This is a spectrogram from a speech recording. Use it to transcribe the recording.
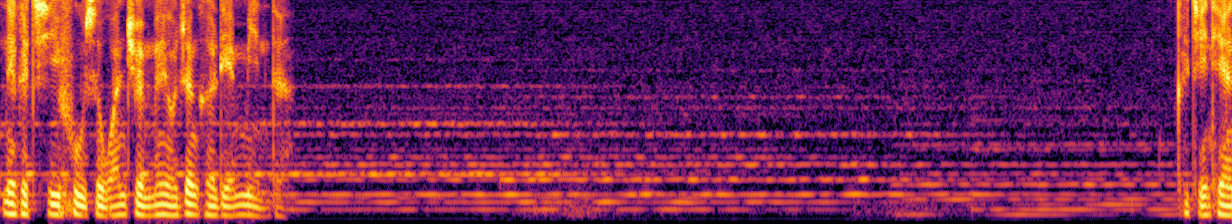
那个欺负是完全没有任何怜悯的。可今天，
